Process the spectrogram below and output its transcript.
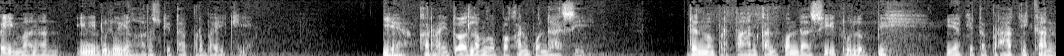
keimanan, ini dulu yang harus kita perbaiki. Ya, karena itu adalah merupakan pondasi. Dan mempertahankan pondasi itu lebih ya kita perhatikan.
